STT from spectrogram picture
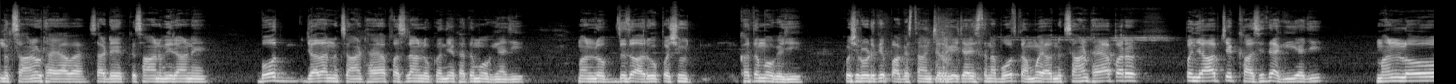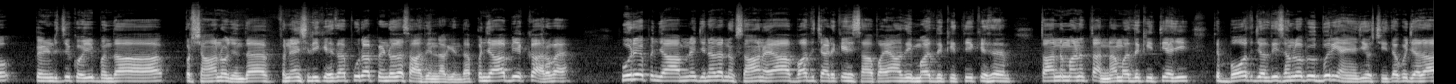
ਨੁਕਸਾਨ ਉਠਾਇਆ ਵਾ। ਸਾਡੇ ਕਿਸਾਨ ਵੀਰਾਂ ਨੇ ਬਹੁਤ ਜ਼ਿਆਦਾ ਨੁਕਸਾਨ ਉਠਾਇਆ, ਫਸਲਾਂ ਲੋਕਾਂ ਦੀਆਂ ਖਤਮ ਹੋ ਗਈਆਂ ਜੀ। ਮੰਨ ਲਓ ਦੁਧਾਰੂ ਪਸ਼ੂ ਖਤਮ ਹੋ ਗਏ ਜੀ। ਕੁਛ ਰੁੜ ਕੇ ਪਾਕਿਸਤਾਨ ਚਲੇ ਗਏ, ਚਾਹੇ ਇਸ ਤਰ੍ਹਾਂ ਬਹੁਤ ਕੰਮ ਹੋਇਆ, ਨੁਕਸਾਨ ਉਠਾਇਆ, ਪਰ ਪੰਜਾਬ 'ਚ ਇੱਕ ਖਾਸੀਅਤ ਹੈਗੀ ਹੈ ਜੀ। ਮੰਨ ਲਓ ਪਿੰਡ 'ਚ ਕੋਈ ਬੰਦਾ ਪਰੇਸ਼ਾਨ ਹੋ ਜਾਂਦਾ ਹੈ ਫਾਈਨੈਂਸ਼ਲੀ ਕਿਸੇ ਦਾ ਪੂਰਾ ਪਿੰਡ ਉਹਦਾ ਸਾਥ ਦੇਣ ਲੱਗ ਜਾਂਦਾ। ਪੰਜਾਬ ਵੀ ਇੱਕ ਘਰ ਵਾ। ਪੂਰੇ ਪੰਜਾਬ ਨੇ ਜਿਨ੍ਹਾਂ ਦਾ ਨੁਕਸਾਨ ਹੋਇਆ, ਵੱਧ ਚੜ ਕੇ ਹਿੱਸਾ ਪਾਇਆ, ਉਹਦੀ ਮਦਦ ਕੀਤੀ, ਕਿਸੇ ਤਨ ਮਨ ਧਨ ਨਾਲ ਮਦਦ ਕੀਤੀ ਹੈ ਜੀ, ਤੇ ਬਹੁਤ ਜਲਦੀ ਸਮਝ ਲਓ ਵੀ ਉੱਭਰ ਹੀ ਆਏ ਆ ਜੀ ਉਸ ਚੀਜ਼ ਦਾ, ਕੋਈ ਜ਼ਿਆਦਾ,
